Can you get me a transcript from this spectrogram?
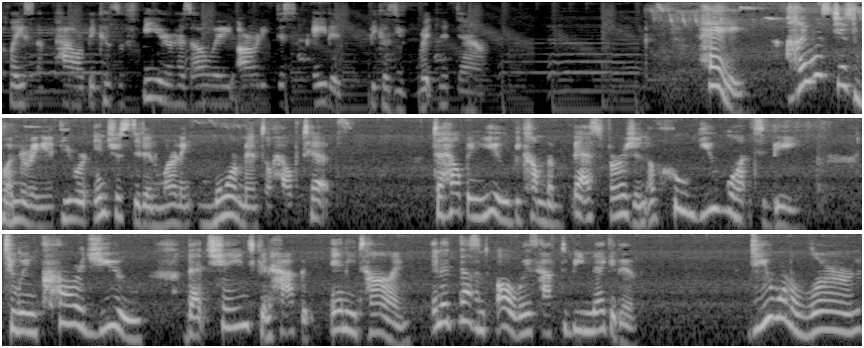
place of power because the fear has already already dissipated because you've written it down. Hey, I was just wondering if you were interested in learning more mental health tips to helping you become the best version of who you want to be to encourage you that change can happen anytime and it doesn't always have to be negative. Do you want to learn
